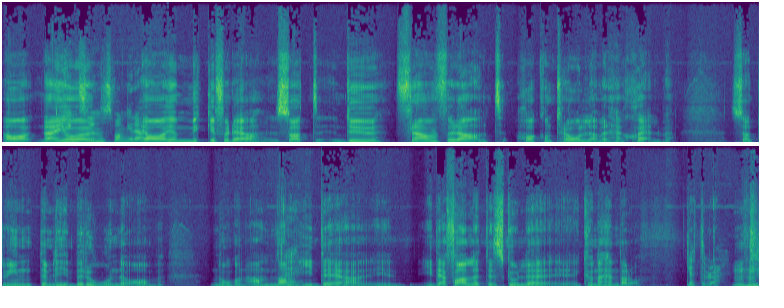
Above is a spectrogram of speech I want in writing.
ja, nej, jag, ja, jag är mycket för det. Så att du framförallt har kontroll över det här själv. Så att du inte blir beroende av någon annan Nej. i det, i, i det fallet det skulle eh, kunna hända då. Jättebra. Mhm.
